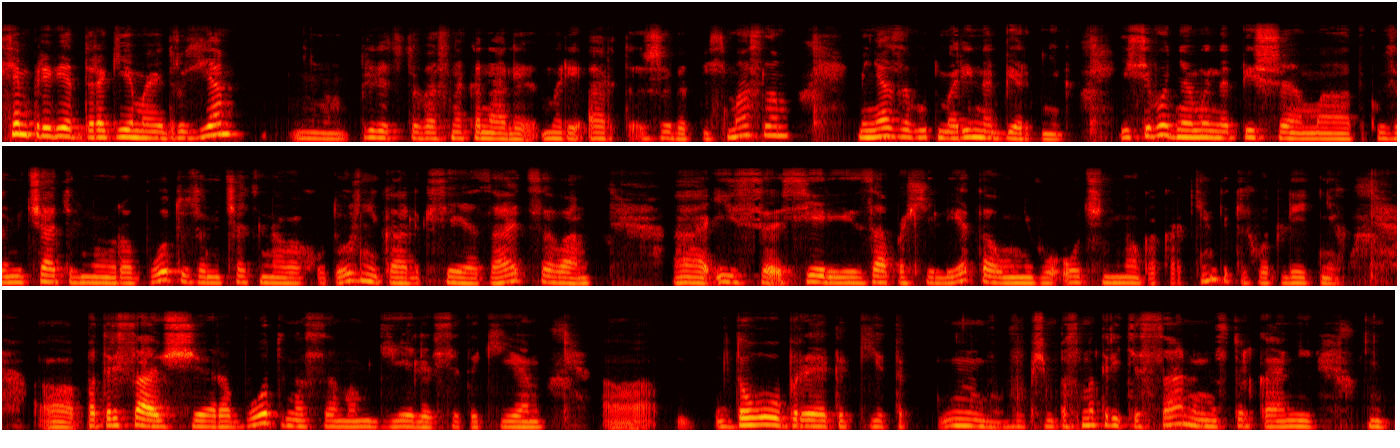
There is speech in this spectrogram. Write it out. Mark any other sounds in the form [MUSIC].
Всем привет, дорогие мои друзья! Приветствую вас на канале Мари Арт Живопись маслом. Меня зовут Марина Бергник. И сегодня мы напишем а, такую замечательную работу замечательного художника Алексея Зайцева а, из серии «Запахи лета». У него очень много картин таких вот летних. А, Потрясающие работы на самом деле, все такие а, добрые какие-то, ну, в общем, посмотрите сами, настолько они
